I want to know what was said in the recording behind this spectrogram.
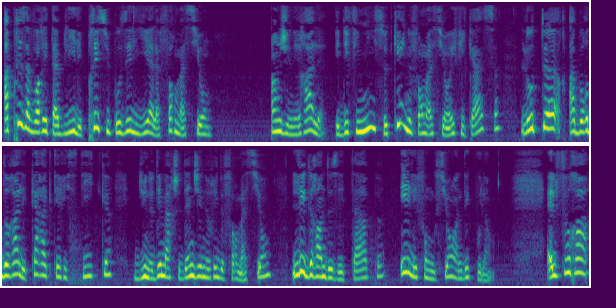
Après avoir établi les présupposés liés à la formation en général et défini ce qu'est une formation efficace, l'auteur abordera les caractéristiques d'une démarche d'ingénierie de formation, les grandes étapes et les fonctions en découlant. Elle fera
